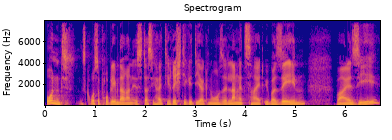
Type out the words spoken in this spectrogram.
Und das große Problem daran ist, dass sie halt die richtige Diagnose lange Zeit übersehen, weil sie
